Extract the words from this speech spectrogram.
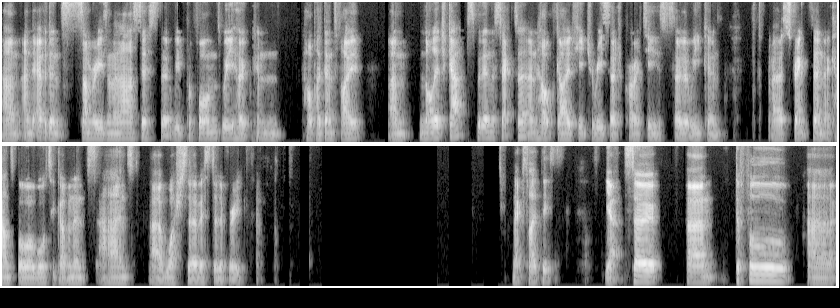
Um, and the evidence summaries and analysis that we performed, we hope can help identify um, knowledge gaps within the sector and help guide future research priorities so that we can uh, strengthen accountable water governance and uh, WASH service delivery. Next slide, please. Yeah, so um, the full uh,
